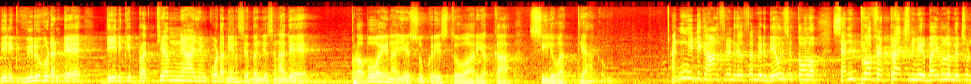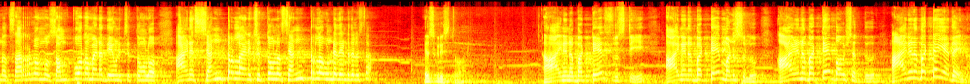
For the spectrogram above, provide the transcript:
దీనికి విరుగుడంటే దీనికి ప్రత్యామ్నాయం కూడా నేను సిద్ధం చేశాను. అదే ప్రభు అయిన యేసుక్రీస్తు వారి యొక్క శిలువ త్యాగం. అన్నిటికీ ఆన్సర్ ఏంటి తెలుసా? మీరు దేవుని చిత్తంలో సెంటర్ ఆఫ్ అట్రాక్షన్ మీరు బైబిల్లో మీరు చూడండి సర్వము సంపూర్ణమైన దేవుని చిత్తంలో ఆయన సెంటర్లో ఆయన చిత్తంలో సెంటర్లో ఉండేది ఏంటి తెలుసా? యేసుక్రీస్తు వారు. ఆయనను బట్టే సృష్టి ఆయనను బట్టే మనుషులు ఆయనను బట్టే భవిష్యత్తు ఆయనను బట్టే ఏదైనా.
